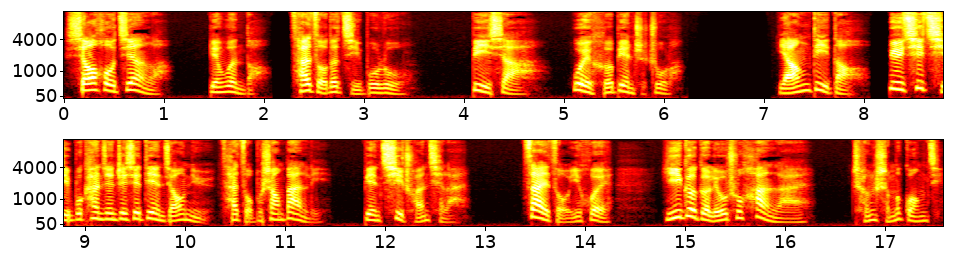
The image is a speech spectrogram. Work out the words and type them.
萧后见了，便问道：“才走的几步路，陛下为何便止住了？”杨帝道：“玉妻岂不看见这些垫脚女才走不上半里，便气喘起来？再走一会，一个个流出汗来，成什么光景？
